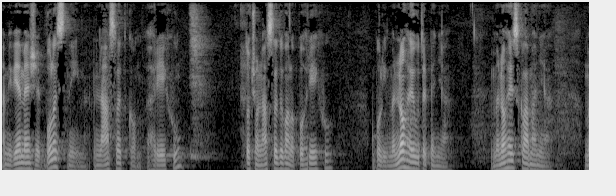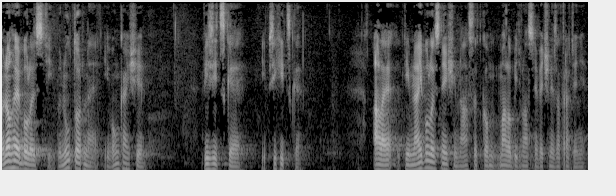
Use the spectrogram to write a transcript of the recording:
A my vieme, že bolestným následkom hriechu, to, čo nasledovalo po hriechu, boli mnohé utrpenia, mnohé sklamania, mnohé bolesti, vnútorné i vonkajšie, fyzické i psychické. Ale tým najbolestnejším následkom malo byť vlastne väčšie zatratenie.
